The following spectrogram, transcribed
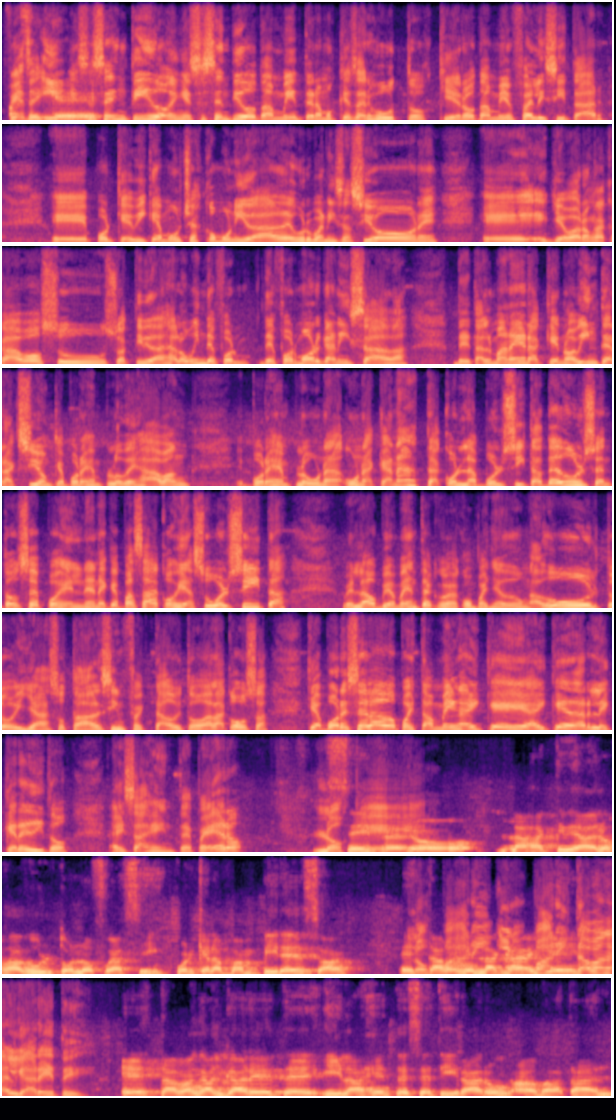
Fíjate, y en ese sentido, en ese sentido también tenemos que ser justos. Quiero también felicitar eh, porque vi que muchas comunidades, urbanizaciones, eh, llevaron a cabo su, su actividad de Halloween de, de, forma organizada, de tal manera que no había interacción, que por ejemplo dejaban, eh, por ejemplo, una, una canasta con las bolsitas de dulce, entonces pues el nene que pasaba cogía su bolsita, ¿verdad? Obviamente acompañado de un adulto y ya eso estaba desinfectado y toda la cosa, que por ese lado pues también hay que, hay que darle crédito a esa gente, pero sí, pero las actividades de los adultos no fue así, porque las vampiresas estaban en la calle. estaban al garete. Estaban al garete y la gente se tiraron a matar.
